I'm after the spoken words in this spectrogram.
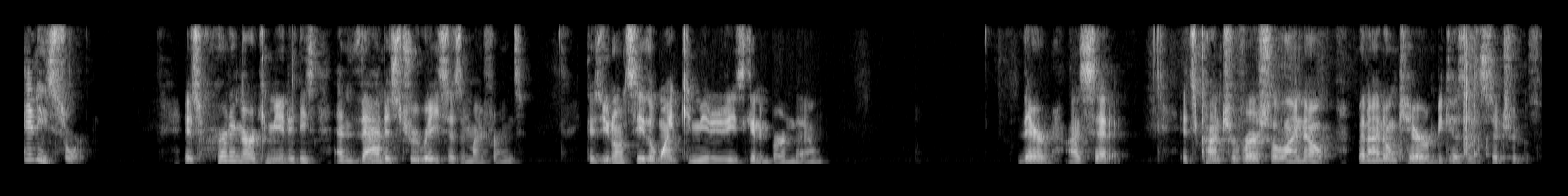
any sort is hurting our communities, and that is true racism, my friends because you don't see the white communities getting burned down. There, I said it. It's controversial, I know, but I don't care because it's the truth.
